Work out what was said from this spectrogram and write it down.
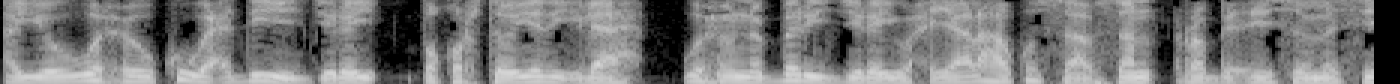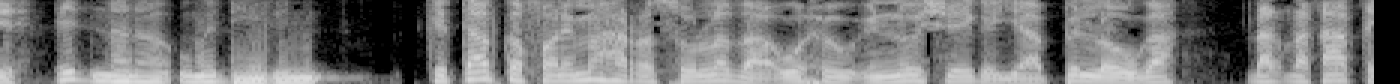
ayuu wuxuu ku wacdiyi jiray boqortooyada ilaah wuxuuna beri jiray waxyaalaha ku saabsan rabbi ciise masiix. Cidnana uma diidin. Kitaabka falimaha rasuullada wuxuu inoo sheegayaa bilowga dhaqdhaqaaqi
